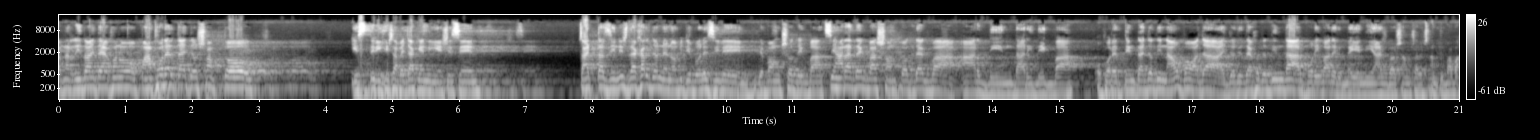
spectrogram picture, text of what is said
আপনার হৃদয়টা এখনও পাথরের চাইতেও শক্ত। স্ত্রী হিসাবে যাকে নিয়ে এসেছেন, চারটা জিনিস দেখার জন্য নবীজি বলেছিলেন যে, বংশ দেখবা, চেহারা দেখবা, সম্পদ দেখবা, আর দিন দিনদারি দেখবা। ওপরের তিনটা যদি নাও পাওয়া যায়, যদি দেখো যে দিনদার পরিবারের মেয়ে নিয়ে আসবা, সংসারে শান্তি পাবা।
